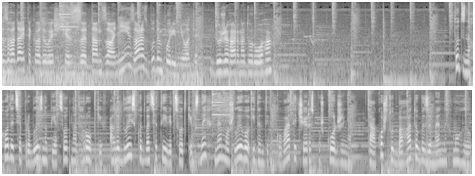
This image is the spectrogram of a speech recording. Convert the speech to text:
Згадайте кладовище з Танзанії. Зараз будемо порівнювати. Дуже гарна дорога. Тут знаходиться приблизно 500 надгробків, але близько 20% з них неможливо ідентифікувати через пошкодження. Також тут багато безіменних могил.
